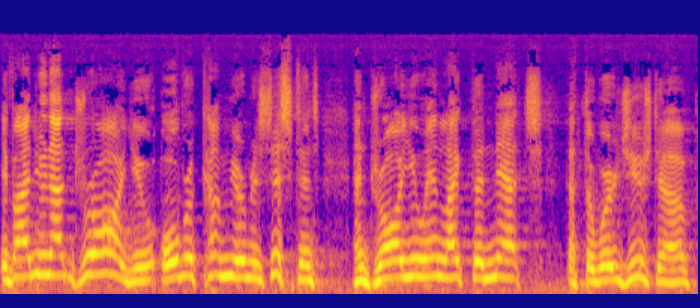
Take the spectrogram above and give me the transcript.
if I do not draw you, overcome your resistance, and draw you in like the nets that the word's used of,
